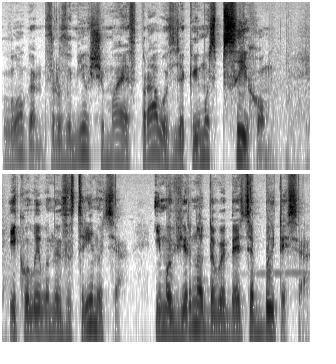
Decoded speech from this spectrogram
Логан зрозумів, що має справу з якимось психом, і коли вони зустрінуться, ймовірно доведеться битися.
